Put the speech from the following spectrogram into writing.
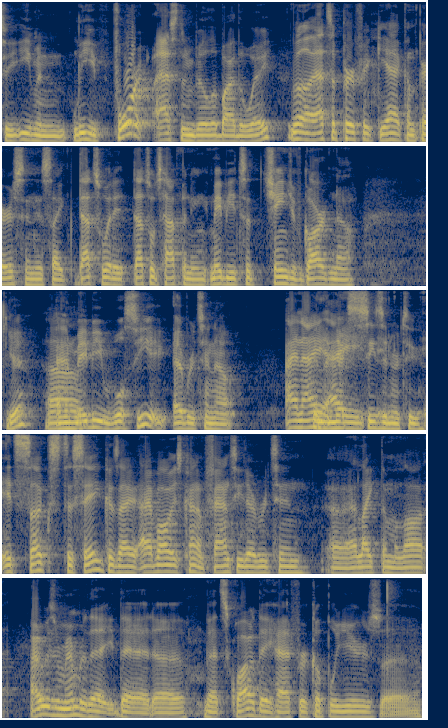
to even leave for Aston Villa, by the way, well, that's a perfect yeah comparison. It's like that's what it that's what's happening. Maybe it's a change of guard now. yeah, and maybe we'll see Everton out. And I, in the I next season or two. It sucks to say because I I've always kind of fancied Everton. Uh, I like them a lot. I always remember that that uh, that squad they had for a couple years uh,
